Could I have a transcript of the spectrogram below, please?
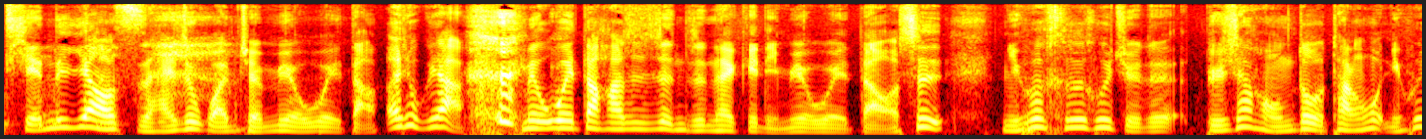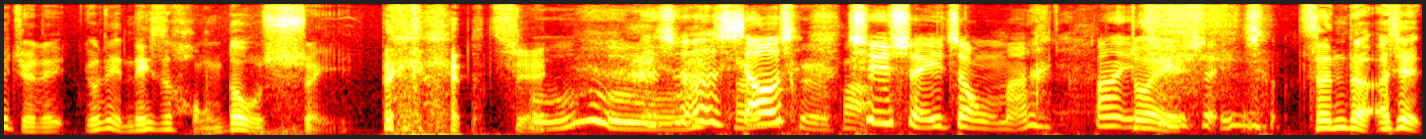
甜的要死，还是完全没有味道？而且我跟你讲，没有味道，它是认真在给你没有味道，是你会喝会觉得，比如像红豆汤，或你会觉得有点类似红豆水的感觉。哦、你说消去水肿吗？帮你去水肿。真的，而且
